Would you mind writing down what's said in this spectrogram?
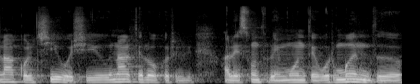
la Colciu și în alte locuri ale Sfântului Munte, urmând uh,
